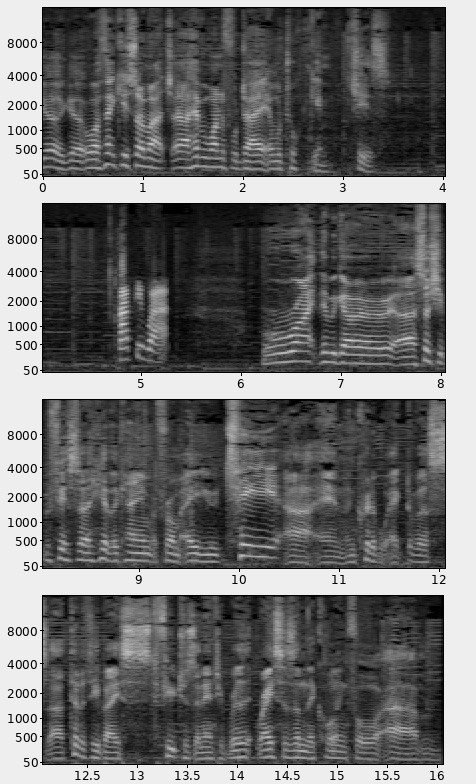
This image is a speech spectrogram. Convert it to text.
Good, good. Well, thank you so much. Uh, have a wonderful day, and we'll talk again. Cheers. Matiwa. Right, there we go. Uh, Associate Professor Heather Came from AUT, uh, an incredible activist, uh, Tiriti-based Futures and Anti-Racism. They're calling for um,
